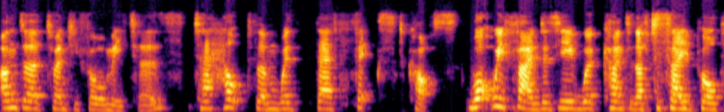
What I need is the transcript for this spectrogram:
under 24 metres to help them with their fixed costs. What we found, as you were kind enough to say, Paul,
